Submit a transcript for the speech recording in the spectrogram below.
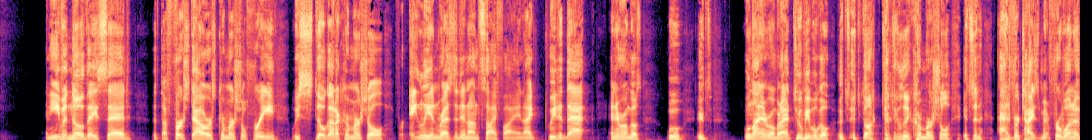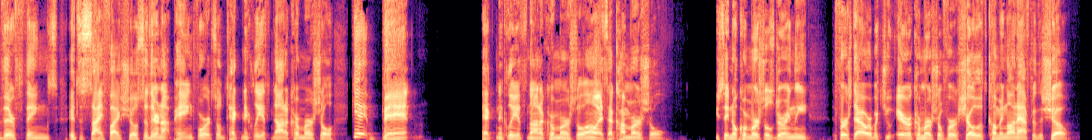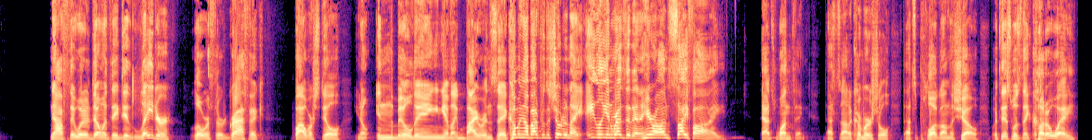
And even though they said that the first hour is commercial free, we still got a commercial for Alien Resident on sci fi. And I tweeted that, and everyone goes, Well, it's well, not everyone, but I had two people go, it's it's not technically a commercial. It's an advertisement for one of their things. It's a sci-fi show, so they're not paying for it. So technically it's not a commercial. Get bent. Technically it's not a commercial. Oh, it's a commercial. You say no commercials during the, the first hour, but you air a commercial for a show that's coming on after the show. Now, if they would have done what they did later, lower third graphic, while we're still you know, in the building, and you have like Byron say, coming up after the show tonight, Alien Resident here on Sci Fi. That's one thing. That's not a commercial. That's a plug on the show. But this was they cut away,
